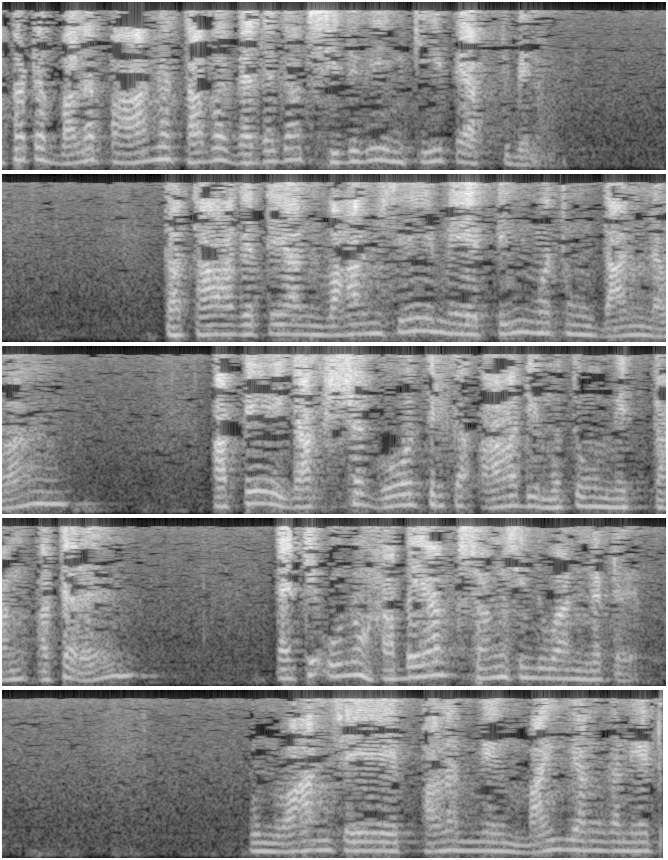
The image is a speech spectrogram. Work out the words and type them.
අපට බලපාන තව වැදගත් සිදුවීම් කීපයක් තිබෙනවා. තථාගතයන් වහන්සේ මේ පින්වතුන් දන්නවා අපේ යක්ෂ ගෝත්‍රික ආදි මුතුන් මිත්තන් අතර ඇති වුණු හබයක් සංසිඳවන්නට උන්වහන්සේ පළමුවෙන් මයංගණයට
